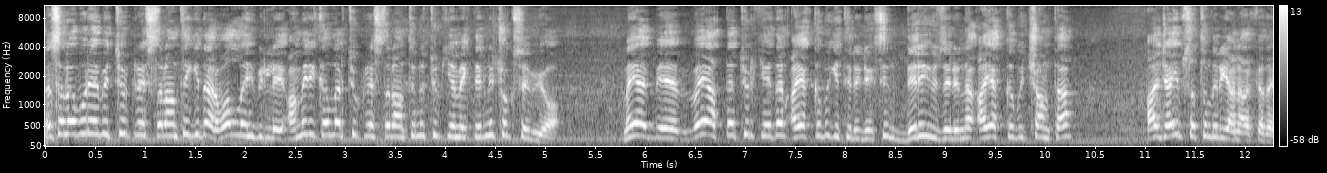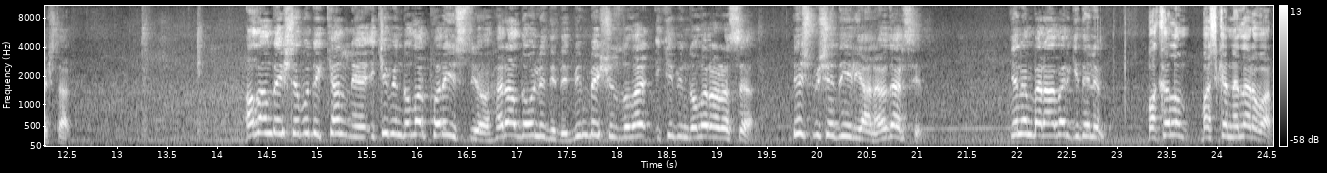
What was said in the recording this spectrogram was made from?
Mesela buraya bir Türk restorantı gider. Vallahi billahi Amerikalılar Türk restorantını, Türk yemeklerini çok seviyor. Veya, e, veyahut da Türkiye'den ayakkabı getireceksin. Deri üzerine ayakkabı, çanta. Acayip satılır yani arkadaşlar. Adam da işte bu dükkan e, 2000 dolar para istiyor. Herhalde öyle dedi. 1500 dolar 2000 dolar arası. Hiçbir şey değil yani ödersin. Gelin beraber gidelim. Bakalım başka neler var.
